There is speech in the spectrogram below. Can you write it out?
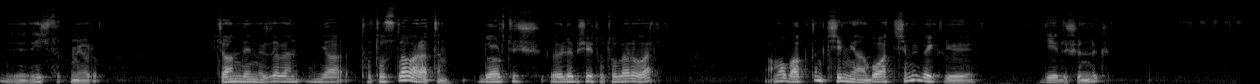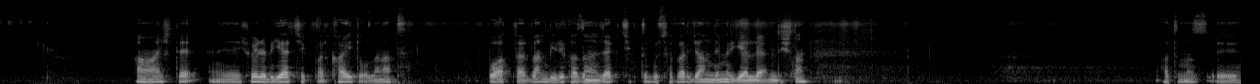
e, hiç tutmuyorum. Can Demir'de ben ya Totosu da var atın. 4-3 öyle bir şey Totoları var. Ama baktım çim yani bu at çimi bekliyor diye düşündük. Ama işte e, şöyle bir gerçek var. Kayıt olan at bu atlardan biri kazanacak çıktı. Bu sefer Can Demir geldi en dıştan. Atımız e,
